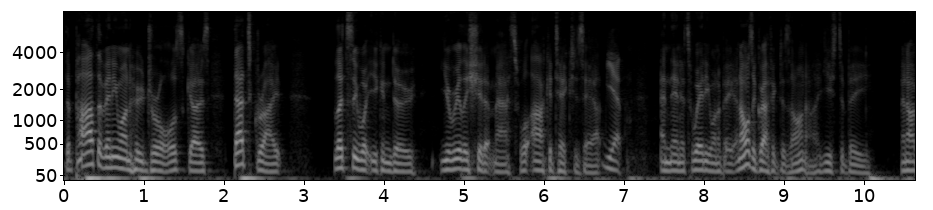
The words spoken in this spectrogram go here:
the path of anyone who draws goes, that's great. Let's see what you can do. You're really shit at maths. Well, architecture's out. Yep. And then it's where do you want to be? And I was a graphic designer. I used to be, and I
